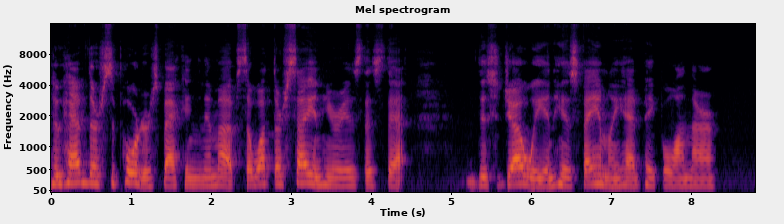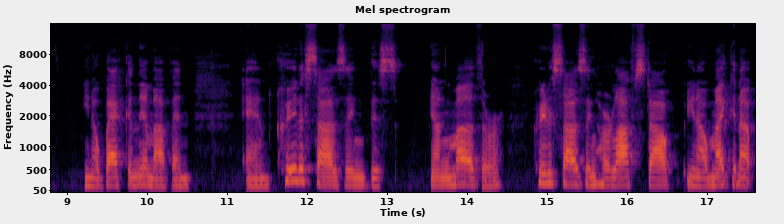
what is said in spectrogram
who have their supporters backing them up. So, what they're saying here is this, that this Joey and his family had people on there, you know, backing them up and and criticizing this young mother, criticizing her lifestyle, you know, making up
